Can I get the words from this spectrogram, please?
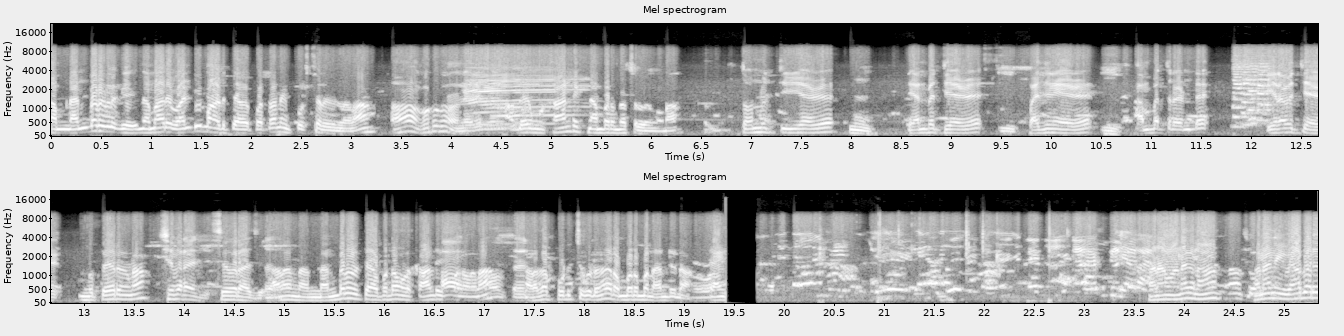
நம்ம நண்பர்களுக்கு இந்த மாதிரி வண்டி மாடு தேவைப்பட்டா நீங்க புடிச்சிருவீங்களா ஆ கொடுக்கணும். உங்க கான்டாக்ட் நம்பர் இருந்தா சொல்லுங்கண்ணா. தொண்ணூத்தி ஏழு. எண்பத்தி ஏழு பதினேழு ஐம்பத்தி ரெண்டு இருபத்தி ஏழு உங்க பேருங்கண்ணா? சிவராஜ். சிவராஜ். ஆனா நான் நண்பர்கள் தேவைப்பட்டா உங்களை கான்டாக்ட் பண்ணுவாங்கன்னா. அதான் புடிச்சு கொடுங்க. ரொம்ப ரொம்ப நன்றிண்ணா. அண்ணா வணக்கண்ணா அண்ணா நீங்க வியாபாரி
